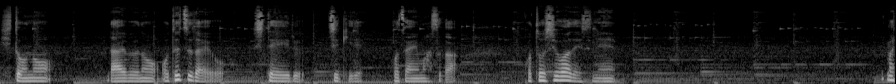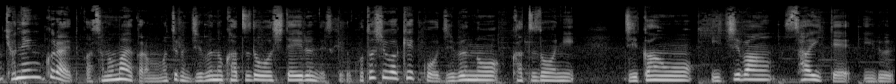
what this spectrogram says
人のライブのお手伝いをしている時期でございますが今年はですねまあ、去年くらいとかその前からももちろん自分の活動をしているんですけど今年は結構自分の活動に時間を一番割いている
